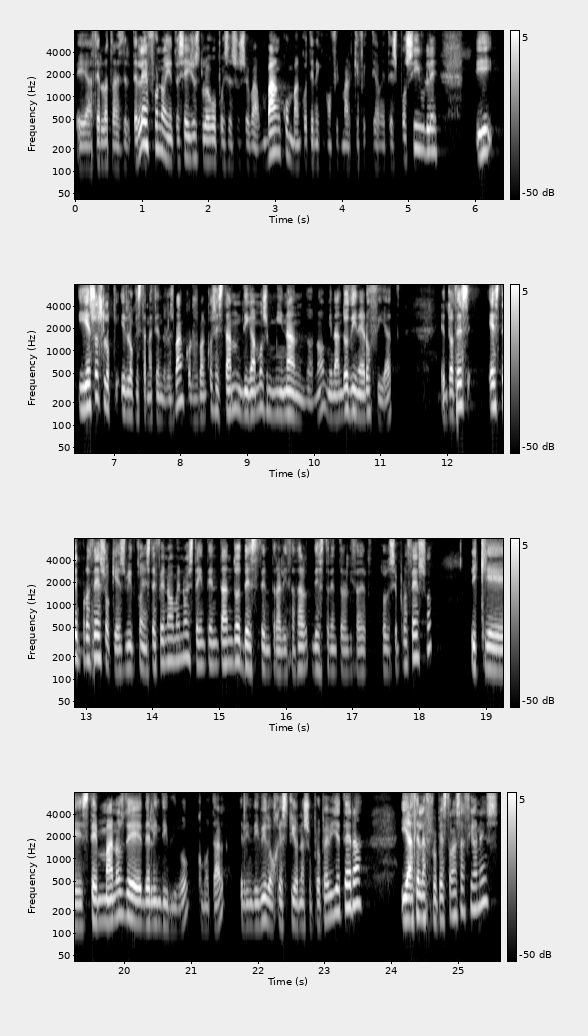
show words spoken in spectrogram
eh, hacerlo a través del teléfono y entonces ellos luego, pues eso se va a un banco, un banco tiene que confirmar que efectivamente es posible y, y eso es lo lo que están haciendo los bancos. Los bancos están, digamos, minando minando, dinero fiat. Entonces, este proceso que es Bitcoin, este fenómeno, está intentando descentralizar, descentralizar todo ese proceso y que esté en manos del individuo como tal. El individuo gestiona su propia billetera y hace las propias transacciones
